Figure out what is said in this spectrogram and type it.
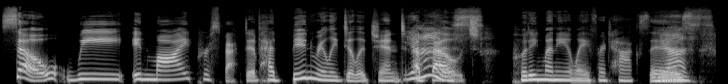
So we, in my perspective, had been really diligent Yes. about putting money away for taxes. Yes.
